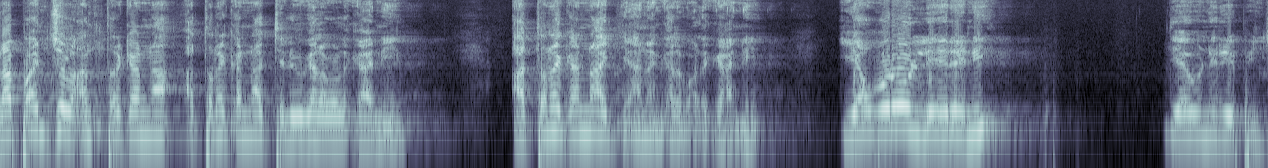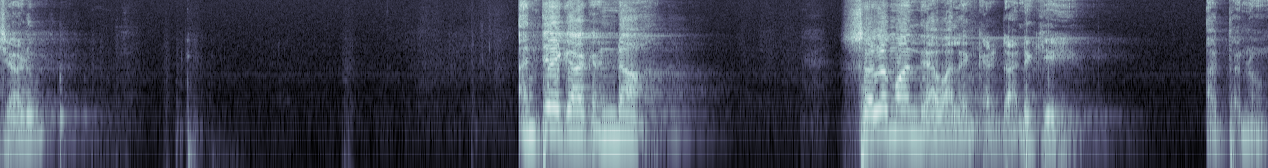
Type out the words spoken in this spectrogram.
ప్రపంచంలో అంతకన్నా అతనికన్నా తెలివి గలవాళ్ళు కానీ అతనికన్నా జ్ఞానం గలవాళ్ళు కానీ ఎవరూ లేరని దేవుడు నిరూపించాడు. అంతేకాకుండా సులమాన్ దేవాలయం కట్టడానికి అతను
